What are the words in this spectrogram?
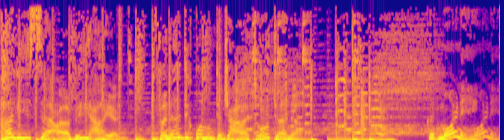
هذه الساعة برعاية فنادق ومنتجعات روتانا Good morning. morning.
